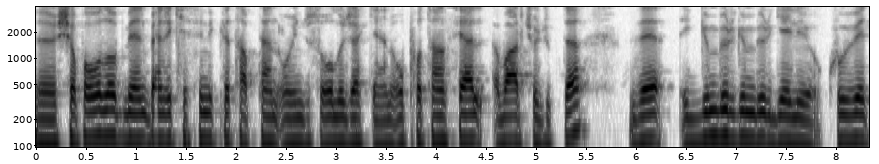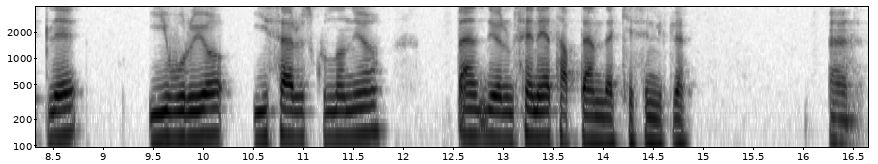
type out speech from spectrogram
E, Shapovalov ben, bence kesinlikle top 10 oyuncusu olacak yani. O potansiyel var çocukta ve gümbür gümbür geliyor. Kuvvetli, iyi vuruyor, iyi servis kullanıyor. Ben diyorum seneye top 10'de kesinlikle. Evet.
